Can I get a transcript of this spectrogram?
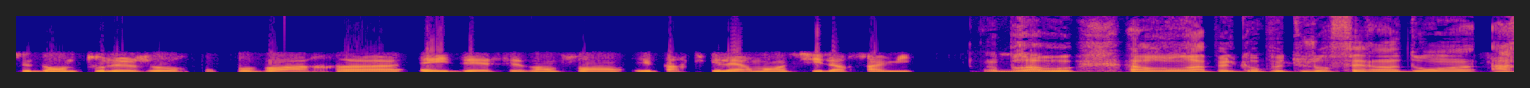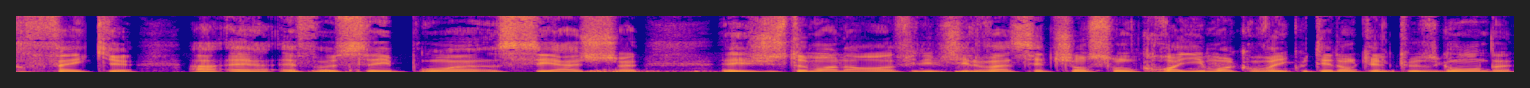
se donnent tous les jours pour pouvoir euh, aider ces enfants et particulièrement aussi leur famille. Bravo. Alors on rappelle qu'on peut toujours faire un don, hein, arfec, arfec.ch. Et justement, alors Philippe Silva, cette chanson, croyez-moi qu'on va écouter dans quelques secondes.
